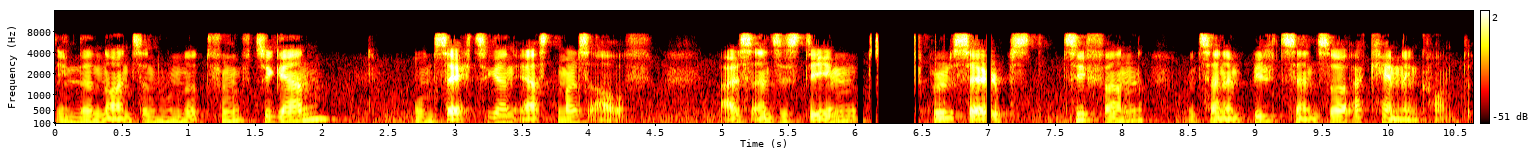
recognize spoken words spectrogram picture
in den 1950ern und 60ern erstmals auf, als ein System zum Beispiel selbst Ziffern mit seinem Bildsensor erkennen konnte.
